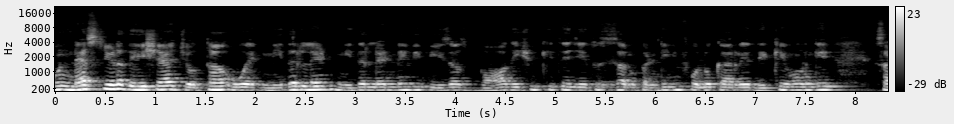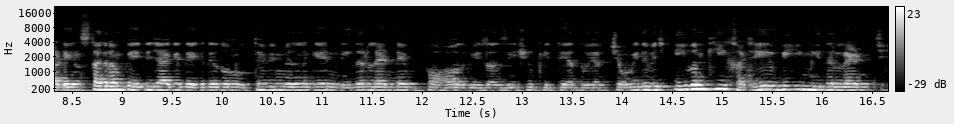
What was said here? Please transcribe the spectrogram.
ਹੁਣ ਨੈਕਸਟ ਜਿਹੜਾ ਦੇਸ਼ ਹੈ, ਚੌਥਾ, ਉਹ ਹੈ ਨੀਦਰਲੈਂਡ ਨੀਦਰਲੈਂਡ ਨੇ ਵੀ ਵੀਜ਼ਾਸ ਬਹੁਤ ਇਸ਼ੂ ਕੀਤੇ। ਜੇ ਤੁਸੀਂ ਸਾਨੂੰ ਕੰਟੀਨਿਊ ਫੋਲੋ ਕਰ ਰਹੇ ਦੇਖੇ ਹੋਣਗੇ। ਸਾਡੇ ਇੰਸਟਾਗ੍ਰam ਪੇਜ ਤੇ ਜਾ ਕੇ ਦੇਖਦੇ ਹੋ, ਤੁਹਾਨੂੰ ਉੱਥੇ ਵੀ ਮਿਲਣਗੇ। ਨੀਦਰਲੈਂਡ ਨੇ ਬਹੁਤ ਵੀਜ਼ਾਸ ਇਸ਼ੂ ਕੀਤੇ ਆ 2024 ਦੇ ਵਿੱਚ। ਈਵਨ ਕਿ ਹਜੇ ਵੀ ਨੀਦਰਲੈਂਡ 'ਚ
